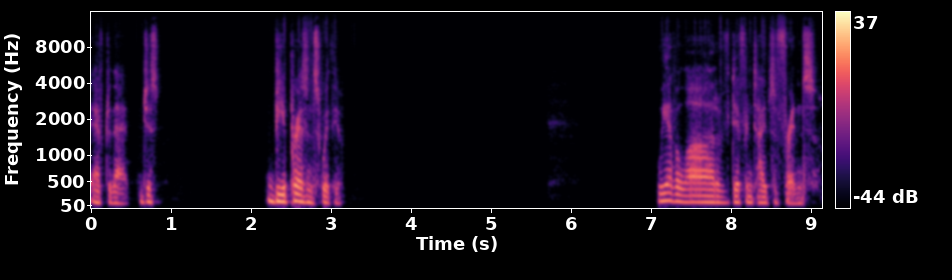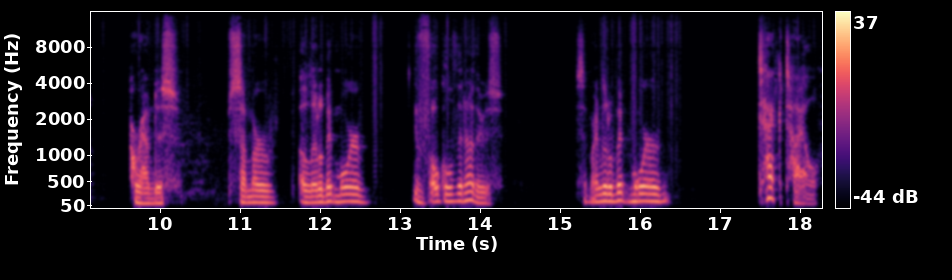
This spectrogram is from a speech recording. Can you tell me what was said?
after that. Just be a presence with you. We have a lot of different types of friends around us. Some are a little bit more vocal than others. Some are a little bit more tactile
